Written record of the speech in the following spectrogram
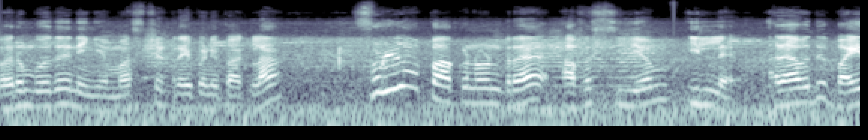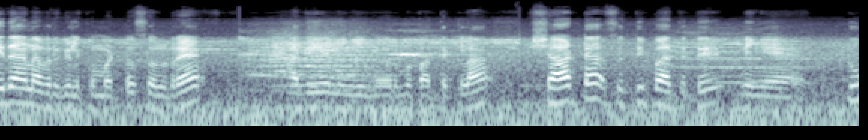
வரும்போது நீங்கள் மஸ்ட்டு ட்ரை பண்ணி பார்க்கலாம் ஃபுல்லாக பார்க்கணுன்ற அவசியம் இல்லை. அதாவது வயதானவர்களுக்கு மட்டும் சொல்கிறேன் அதையும் நீங்கள் இங்கே வரும்போது பார்த்துக்கலாம் ஷார்ட்டாக சுற்றி பார்த்துட்டு நீங்கள் டூ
